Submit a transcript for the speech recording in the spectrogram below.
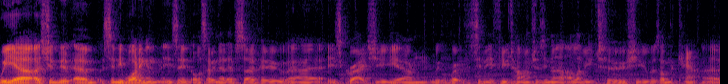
We uh, I should give, um, Cindy Waddingham is in, also in that episode who uh, is great. She um, we worked with Cindy a few times. She was in uh, I Love You Too. She was on the count. Uh,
